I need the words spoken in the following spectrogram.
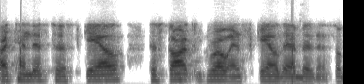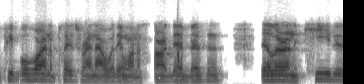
attend this to scale, to start, grow, and scale their business. So people who are in a place right now where they want to start their business, they learn key to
